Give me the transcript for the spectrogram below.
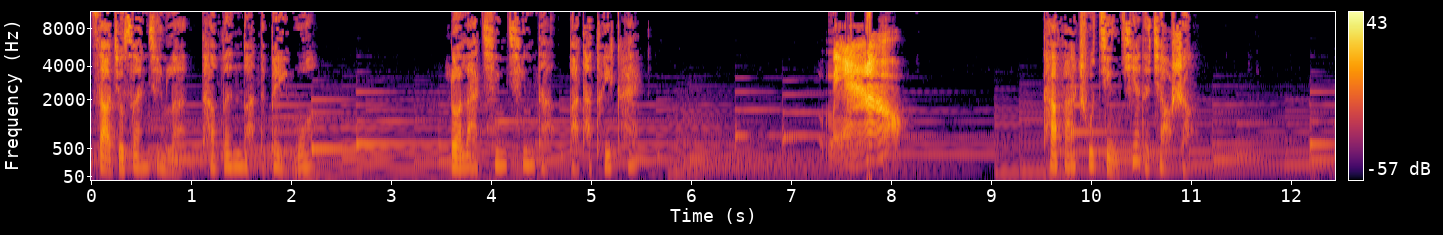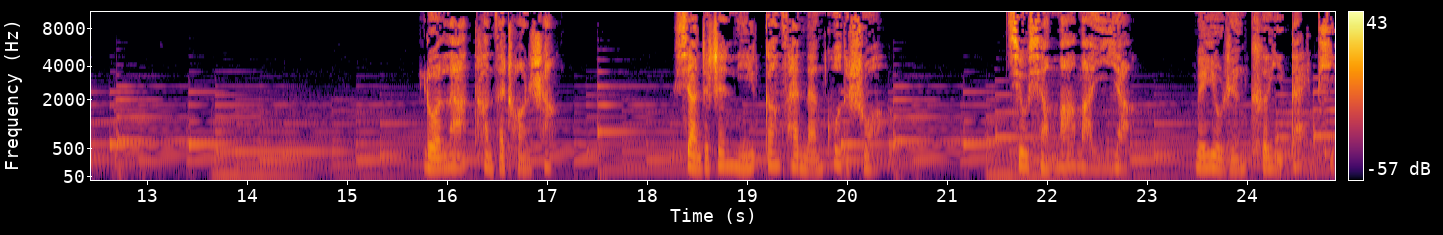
早就钻进了她温暖的被窝。罗拉轻轻的把它推开，喵！它发出警戒的叫声。罗拉躺在床上，想着珍妮刚才难过的说：“就像妈妈一样，没有人可以代替。”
